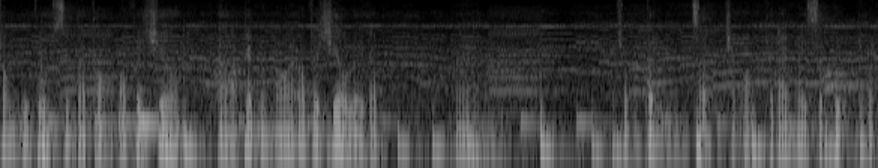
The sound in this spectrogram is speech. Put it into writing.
ช่อง YouTube สิงตาทองออฟฟิเชียลเพชรนุ่มน้อยออฟฟิเชียลเลยครับชมต้นฉบับจะได้ไม่สะดุดนะครับ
